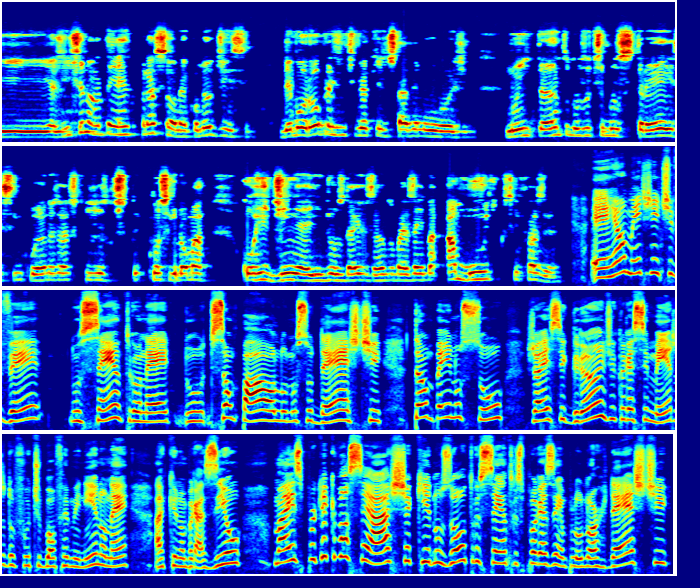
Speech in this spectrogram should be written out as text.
E a gente não tem a recuperação, né, como eu disse, demorou para a gente ver o que a gente está vendo hoje. No entanto, nos últimos três, cinco anos, acho que a gente conseguiu dar uma corridinha aí de uns 10 anos, mas ainda há muito que se fazer. É, realmente a gente vê no centro, né, do, de São Paulo, no sudeste, também no sul, já esse grande crescimento do futebol feminino, né, aqui no Brasil. Mas por que que você acha que nos outros centros, por exemplo, nordeste,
